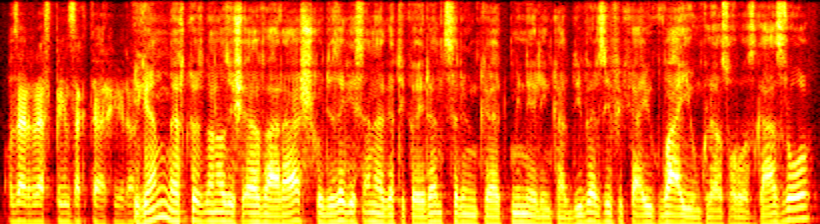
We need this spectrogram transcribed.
az RRF pénzek terhére. Igen, mert közben az is elvárás, hogy az egész energetikai rendszerünket minél inkább diversifikáljuk, váljunk le az orosz gázról,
